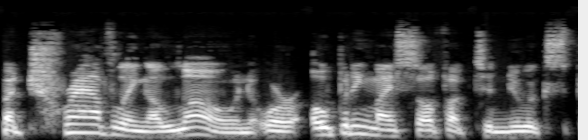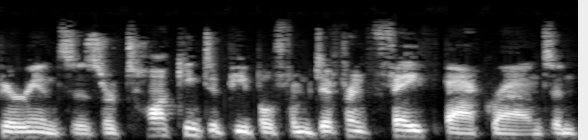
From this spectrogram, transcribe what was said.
But traveling alone or opening myself up to new experiences or talking to people from different faith backgrounds and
